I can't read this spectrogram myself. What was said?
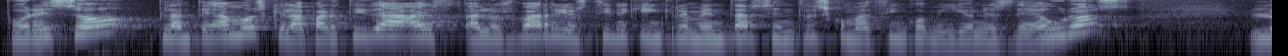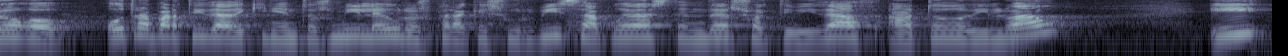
Por eso planteamos que la partida a los barrios tiene que incrementarse en 3,5 millones de euros. Luego, otra partida de 500.000 euros para que Survisa pueda extender su actividad a todo Bilbao y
